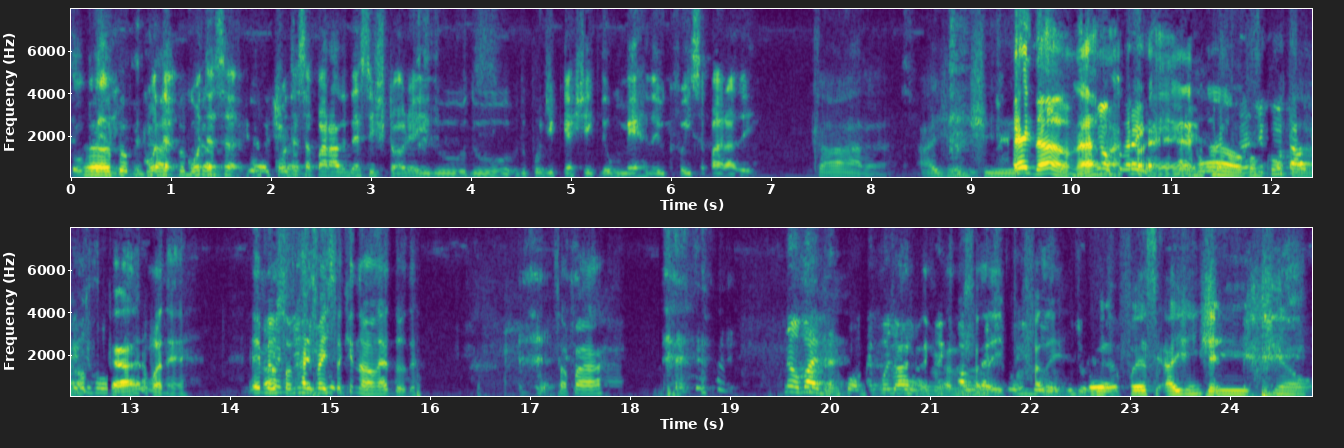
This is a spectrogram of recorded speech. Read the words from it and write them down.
Ô, Breno, conta, conta essa, É, conta essa parada dessa história aí do, do, do podcast aí que deu merda aí, o que foi essa parada aí. Cara, a gente. Ei, não, não. Não, mano. peraí. É, peraí. Não, Antes de vamos contar o contar. que, que rolou. cara, mané. Ei, meu sonho não disso, vai ver tu- isso aqui não, né, Duda? Só pra... Não, vai, Breno. Pô, depois Vai, eu, vai, eu vai, falei, pô, falei. do- do jogo. É, foi assim, a gente tinha um,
